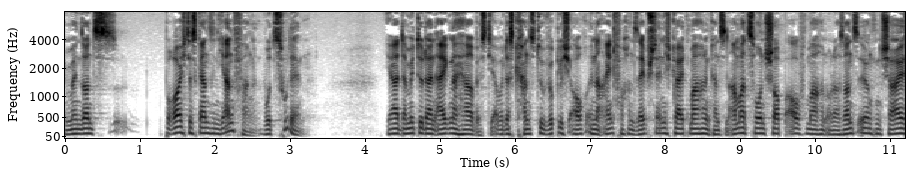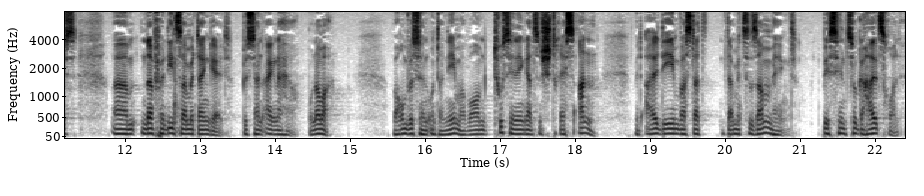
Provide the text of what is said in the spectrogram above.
Ich meine, sonst brauche ich das Ganze nicht anfangen. Wozu denn? Ja, damit du dein eigener Herr bist. Ja, aber das kannst du wirklich auch in einer einfachen Selbstständigkeit machen. Du kannst einen Amazon-Shop aufmachen oder sonst irgendeinen Scheiß. Ähm, und dann verdienst du damit dein Geld. Bist dein eigener Herr. Wunderbar. Warum wirst du ein Unternehmer? Warum tust du dir den ganzen Stress an? Mit all dem, was da, damit zusammenhängt. Bis hin zur Gehaltsrolle.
